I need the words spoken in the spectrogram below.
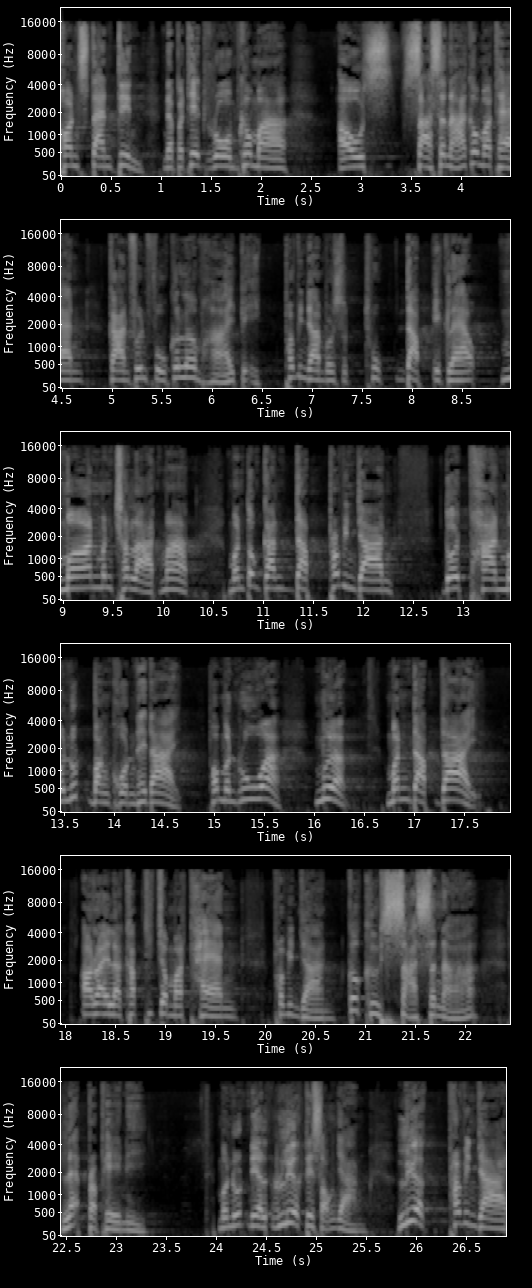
คอนสแตนตินในประเทศโรมเข้ามา เอาศาสนาเข้ามาแทน การฟื้นฟูก็เริ่มหายไปอีก พระวิญญาณบริสุทธิ์ถูกดับอีกแล้ว มารมันฉลาดมาก มันต้องการดับพระวิญญาณโดยผ่านมนุษย์บางคนให้ได้ เพราะมันรู้ว่าเมื่อมันดับได้อะไรล่ะครับที่จะมาแทน พระวิญญาณก็คือศาสนาและประเพณี มนุษย์เนี่ยเลือกได้สองอย่าง เลือกพระวิญญาณ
